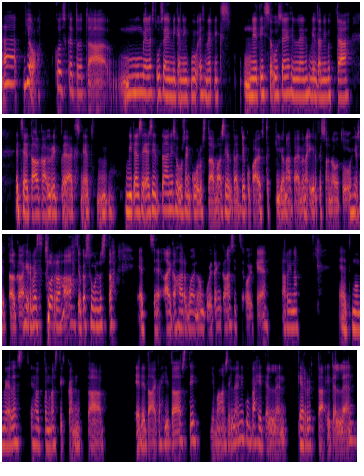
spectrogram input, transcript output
Ää, joo, koska tota, mun mielestä usein, mikä niinku esimerkiksi netissä usein silleen, miltä niinku tämä, että se, että alkaa yrittäjäksi, niin että miten se esitetään, niin se usein kuulostaa vaan siltä, että joku vaan yhtäkkiä jonain päivänä irtisanoutuu ja sitten alkaa hirveästi tulla rahaa joka suunnasta. Että se aika harvoin on kuitenkaan sit se oikea tarina. Et mun mielestä ehdottomasti kannattaa edetä aika hitaasti ja vaan silleen niin kuin vähitellen kerryttää itselleen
